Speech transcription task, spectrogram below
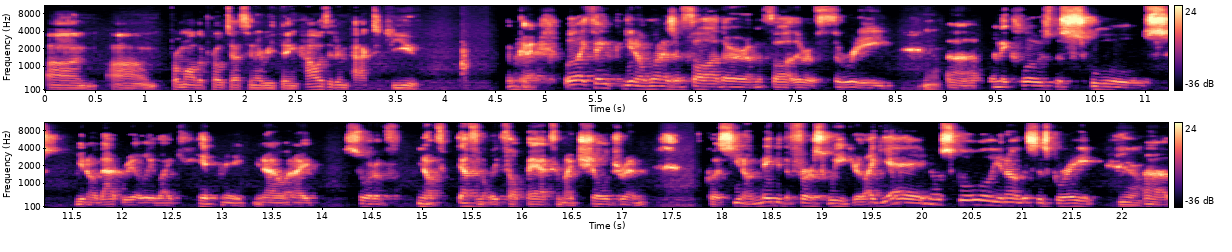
um, um, from all the protests and everything? How has it impacted you? Okay. Well, I think, you know, one as a father, I'm a father of three. Yeah. Uh, when they closed the schools, you know, that really like hit me, you know, and I sort of, you know, definitely felt bad for my children because, you know, maybe the first week you're like, yay, no school, you know, this is great. Yeah, Uh,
